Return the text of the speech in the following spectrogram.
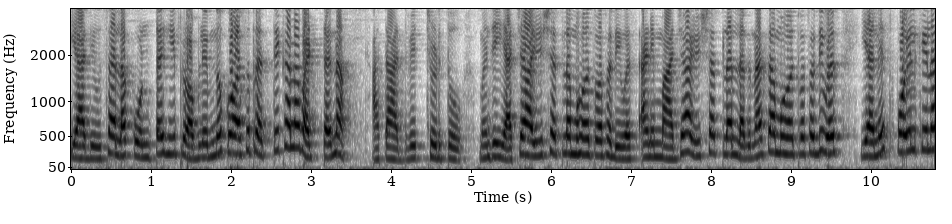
या दिवसाला कोणतंही प्रॉब्लेम नको असं प्रत्येकाला वाटतं ना. आता अद्वैत चिडतो. म्हणजे याच्या आयुष्यातला महत्त्वाचा दिवस आणि माझ्या आयुष्यातला लग्नाचा महत्त्वाचा दिवस याने स्पॉईल केला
